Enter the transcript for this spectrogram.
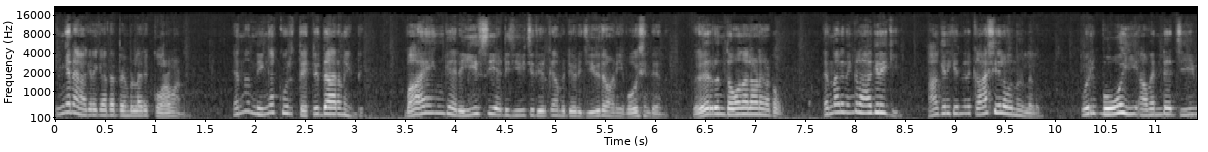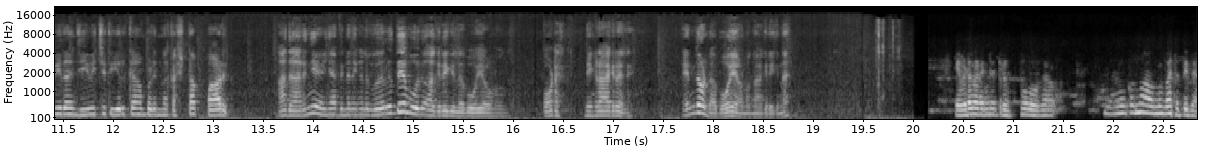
ഇങ്ങനെ ആഗ്രഹിക്കാത്ത പെൺപിള്ളേർ കുറവാണ്. എന്നാൽ നിങ്ങൾക്കൊരു തെറ്റിദ്ധാരണയുണ്ട്. ഭയങ്കര ഈസി ആയിട്ട് ജീവിച്ച് തീർക്കാൻ പറ്റിയ ഒരു ജീവിതമാണ് ഈ ബോയ്സിന്റെ എന്ന് വേറൊരു തോന്നലാണ് കേട്ടോ. എന്നാലും നിങ്ങൾ ആഗ്രഹിക്കും. ആഗ്രഹിക്കുന്നതിന് കാശിയിലൊന്നുമില്ലല്ലോ ഒരു ബോയ് അവന്റെ ജീവിതം ജീവിച്ച് തീർക്കാൻ പെടുന്ന കഷ്ടപ്പാട്. അത് അറിഞ്ഞു കഴിഞ്ഞാൽ പിന്നെ നിങ്ങൾ വെറുതെ പോലും ആഗ്രഹിക്കില്ല ബോയ് ആവണമെന്ന്. പോട്ടെ നിങ്ങളുടെ ആഗ്രഹമല്ലേ? എന്തുകൊണ്ടാണ് ബോയ് ആവണമെന്ന് ആഗ്രഹിക്കുന്നത് എവിടെ പറഞ്ഞ ട്രിപ്പ് പോകാം. നമുക്കൊന്നും അതൊന്നും പറ്റത്തില്ല.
